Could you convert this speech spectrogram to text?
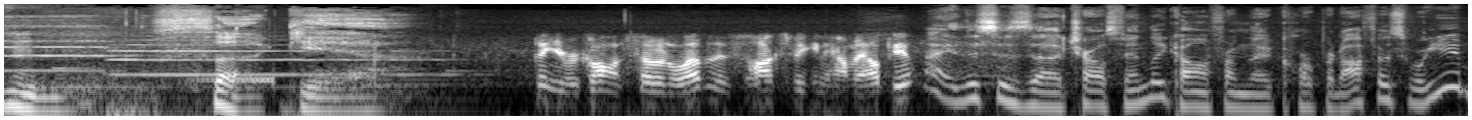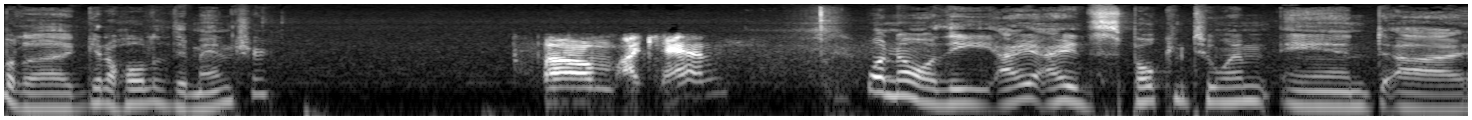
Fuck yeah. Thank you for calling 7-Eleven. This is Hawk speaking. How may I help you? Hi, this is uh, Charles Findlay calling from the corporate office. Were you able to get a hold of the manager? Um, I can. Well, no. The I, I had spoken to him, and uh,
